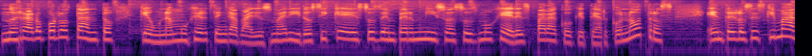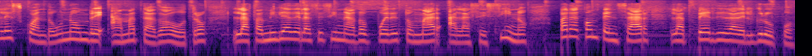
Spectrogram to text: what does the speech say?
No es raro, por lo tanto, que una mujer tenga varios maridos y que estos den permiso a sus mujeres para coquetear con otros. Entre los esquimales cuando un hombre ha matado a otro, la familia del asesinado puede tomar al asesino para compensar la pérdida del grupo.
